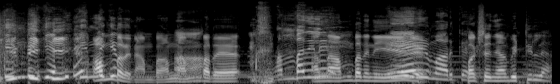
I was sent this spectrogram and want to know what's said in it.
ഹിന്ദിക്ക് അമ്പതിന് അമ്പ- അന്ന് അമ്പത്. അമ്പതിൽ അന്ന് അമ്പതിന് ഏഴ്. ഏഴ് മാർക്ക്. പക്ഷെ ഞാൻ വിട്ടില്ല.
